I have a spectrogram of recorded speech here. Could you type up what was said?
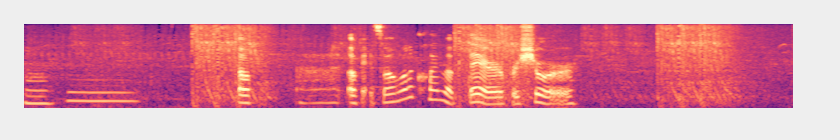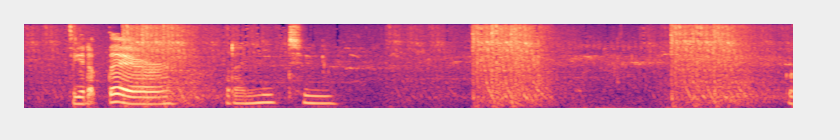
Mhm. Oh, uh, okay, so I want to climb up there for sure. To get up there, but I need to. Uh,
